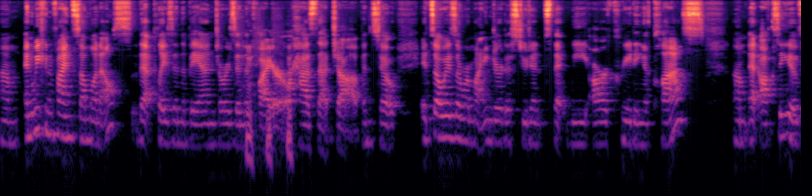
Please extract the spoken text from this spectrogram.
Um, and we can find someone else that plays in the band or is in the choir or has that job. And so it's always a reminder to students that we are creating a class um, at Oxy of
